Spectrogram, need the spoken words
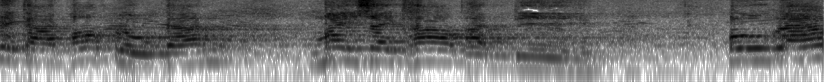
ในการเพาะปลูกนั้น ไม่ใช่ข้าวพันธุ์ดี ปลูกแล้ว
